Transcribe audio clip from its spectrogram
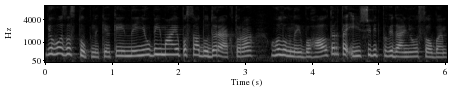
його заступник, який нині обіймає посаду директора, головний бухгалтер та інші відповідальні особи.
